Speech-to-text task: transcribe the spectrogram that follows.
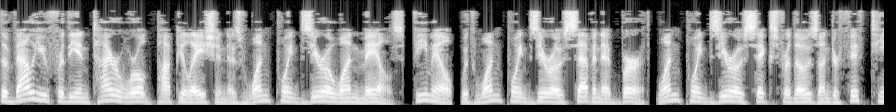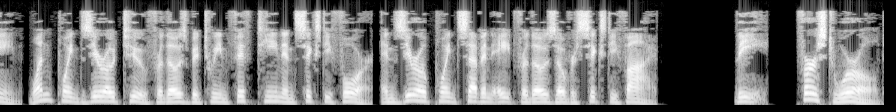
The value for the entire world population is 1.01 males, female, with 1.07 at birth, 1.06 for those under 15, 1.02 for those between 15 and 64, and 0.78 for those over 65. The First World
